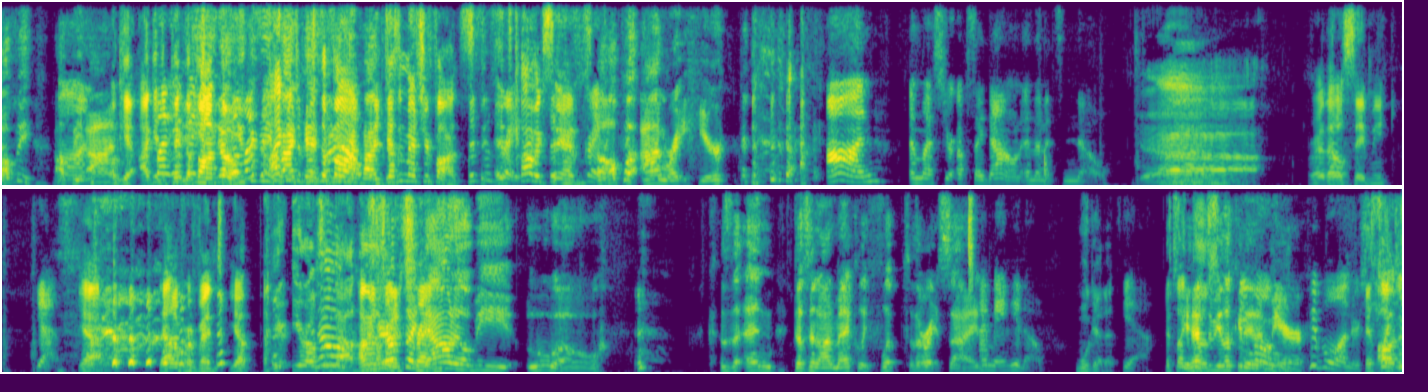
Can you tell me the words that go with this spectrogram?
I'll be. I'll be On. on. Okay, I get But to pick if the it- font no, though. you can be I get to pick the you font, but it doesn't match your fonts. This is it's great. Comic This is Sans. great. I'll put on right here. on unless you're upside down, and then it's no. Yeah. Right, that'll save me. Yes. Yeah, that'll prevent. Yep. You're, you're upside No, down. I'm if gonna you're start a upside trend. down, it'll be ooh Because the N doesn't automatically flip to the right side. I mean, you know, We'll get it. yeah. It's like You'd have those, to be looking in a mirror. People will understand. It's like Oh, those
